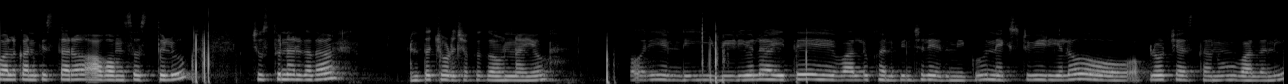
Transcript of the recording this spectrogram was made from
వాళ్ళు కనిపిస్తారో ఆ వంశస్థులు. చూస్తున్నారు కదా! ఎంత చూడచక్కగా ఉన్నాయో. సారీ అండి. ఈ వీడియోలో అయితే వాళ్ళు కనిపించలేదు మీకు. నెక్స్ట్ వీడియోలో అప్లోడ్ చేస్తాను వాళ్ళని.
